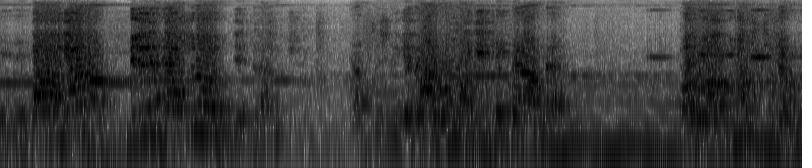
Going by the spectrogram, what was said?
Yedi. Tamam ya. Biriniz yapsın oğlum. Getir abi bir. Yassı şimdi gebe. Abi onu yedi, seksen altı. Oğlum altıma sıçacak bu.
